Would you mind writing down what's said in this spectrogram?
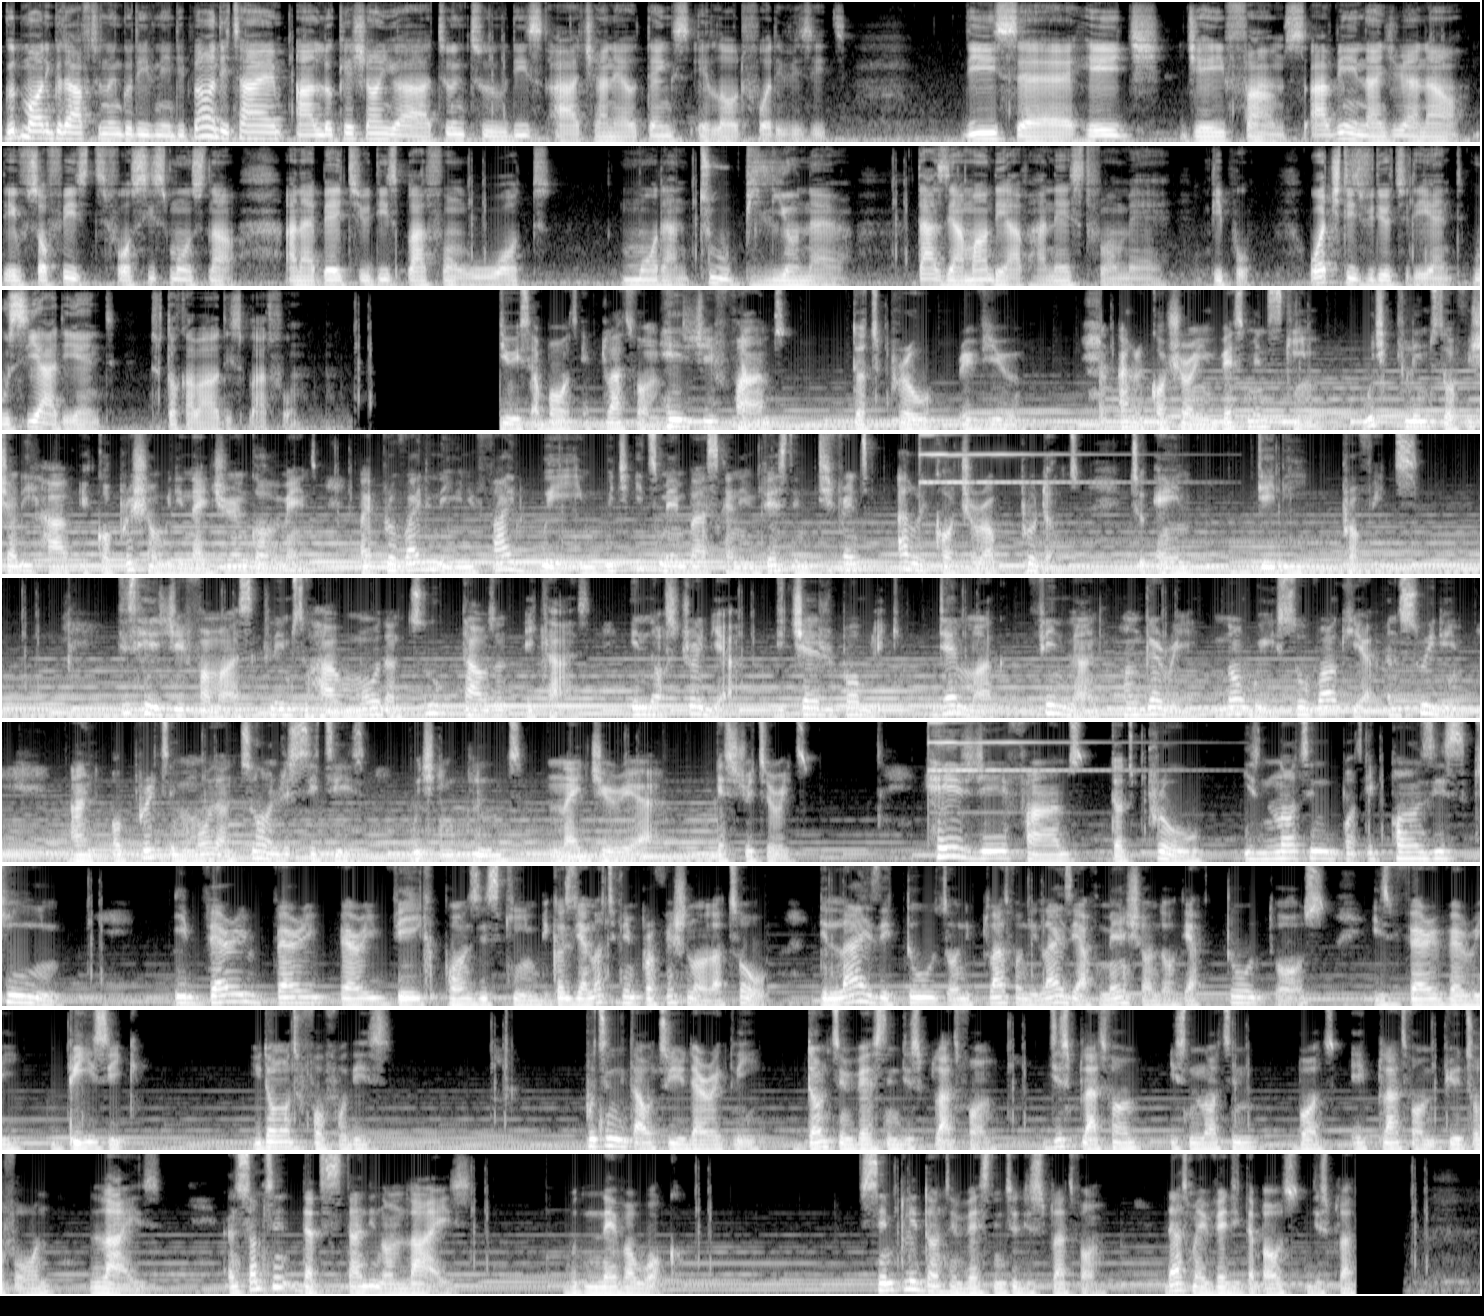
Good morning, good afternoon, good evening. Depending on the time and location you are tuned to this channel, thanks a lot for the visit. These uh, HJ farms have been in Nigeria now. They've surfaced for six months now, and I bet you this platform worth more than two billion naira. That's the amount they have harnessed from uh, people. Watch this video to the end. We'll see at the end to talk about this platform. Is about a platform HJ Farms Pro Review, an agricultural investment scheme which claims to officially have a cooperation with the Nigerian government by providing a unified way in which its members can invest in different agricultural products to earn daily profits. This HJ Farmers claims to have more than 2,000 acres in Australia, the Czech Republic, Denmark, Finland, Hungary, Norway, Slovakia, and Sweden, and operate in more than 200 cities which includes Nigeria. Get straight to it. HJFarms.pro is nothing but a Ponzi scheme. A very, very, very vague Ponzi scheme because they are not even professional at all. The lies they told on the platform, the lies they have mentioned or they have told us is very, very basic. You don't want to fall for this. Putting it out to you directly, don't invest in this platform. This platform is nothing but a platform built upon lies. And something that's standing on lies would never work. Simply don't invest into this platform. That's my verdict about this platform.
